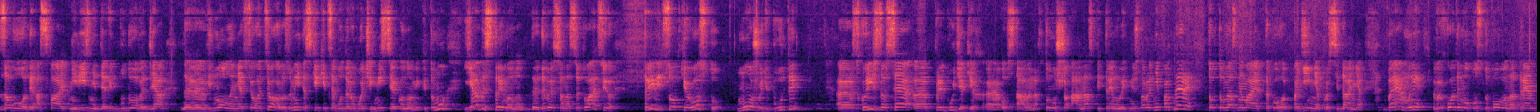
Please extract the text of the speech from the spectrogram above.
заводи, асфальтні, різні для відбудови, для е, відновлення всього цього, розумієте, скільки це буде робочих місць і економіки. Тому я би стримано дивився на ситуацію. 3% росту можуть бути. Е, Скоріш за все, е, при будь-яких е, обставинах, тому що а нас підтримують міжнародні партнери, тобто в нас немає такого падіння, просідання. Б, ми виходимо поступово на тренд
